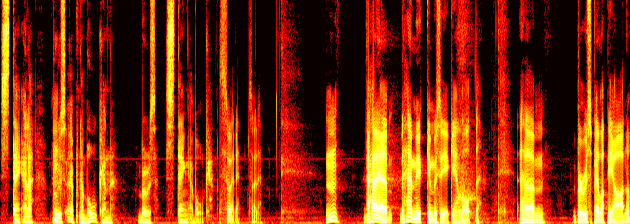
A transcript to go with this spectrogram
stäng, eller Bruce öppnar boken. Bruce stänger boken. Så är det. Så är det. Mm. Det, här är, det här är mycket musik i en låt. Ehm, Bruce spelar piano.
